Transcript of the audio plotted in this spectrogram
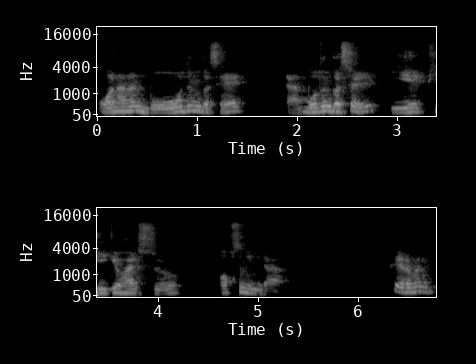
원하는 모든 것에 아, 모든 것을 이에 비교할 수 없음이니라. 그 여러분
